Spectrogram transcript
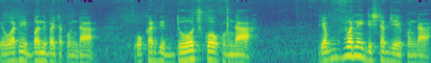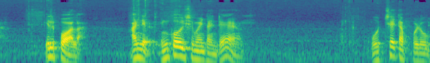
ఎవరిని ఇబ్బంది పెట్టకుండా ఒకరిది దోచుకోకుండా ఎవరిని డిస్టర్బ్ చేయకుండా వెళ్ళిపోవాలా? అండ్ ఇంకో విషయం ఏంటంటే వచ్చేటప్పుడు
